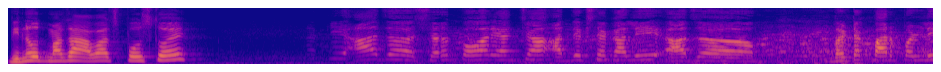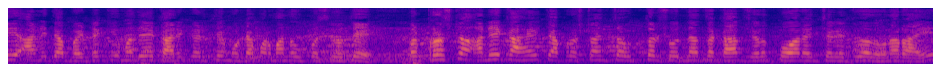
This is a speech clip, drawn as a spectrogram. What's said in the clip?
विनोद माझा आवाज पोहोचतोय की आज शरद पवार यांच्या अध्यक्षतेखाली आज बैठक पार पडली आणि त्या बैठकीमध्ये कार्यकर्ते मोठ्या प्रमाणात उपस्थित होते. पण प्रश्न अनेक आहेत. त्या प्रश्नांचं उत्तर शोधण्याचं काम शरद पवार यांच्या नेतृत्वात होणार आहे.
